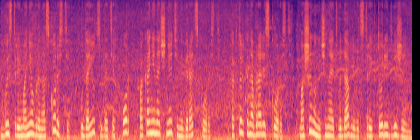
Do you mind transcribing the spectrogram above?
Быстрые маневры на скорости удаются до тех пор, пока не начнете набирать скорость. Как только набрали скорость, машину начинает выдавливать с траектории движения.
